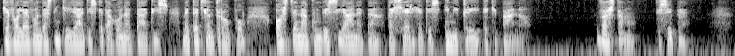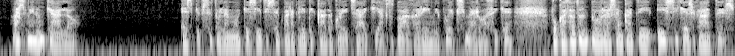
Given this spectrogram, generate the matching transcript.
Και βολεύοντας την κοιλιά της και τα γόνατά της Με τέτοιον τρόπο Ώστε να ακουμπήσει άνετα Τα χέρια της η μικρή εκεί πάνω. Δώστα μου Της είπε. Ας μείνουν κι άλλο Έσκυψε το λαιμό και ζήτησε παρακλητικά το κοριτσάκι Αυτό το αγρίμι που εξημερώθηκε Που καθόταν τώρα σαν κάτι ήσυχες γάτες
